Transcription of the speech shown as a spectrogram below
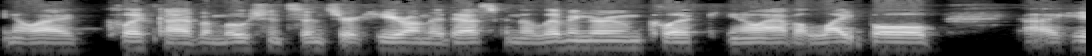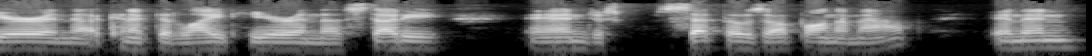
You know, I click, I have a motion sensor here on the desk in the living room, click, you know, I have a light bulb uh, here and a connected light here in the study and just set those up on the map. And then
